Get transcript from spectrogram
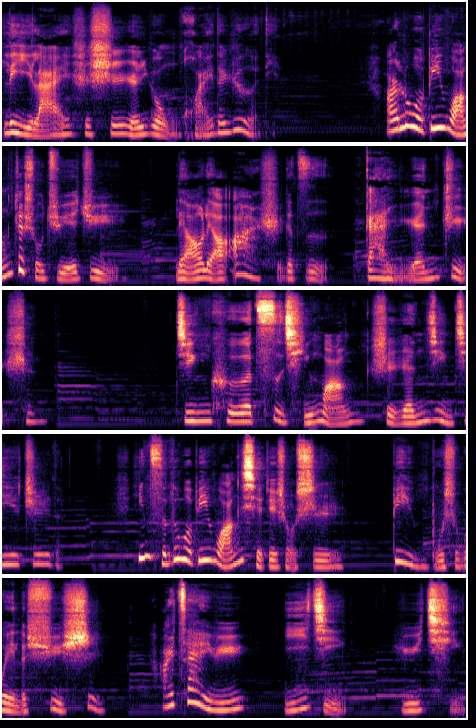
历来是诗人咏怀的热点。而《骆宾王》这首绝句，寥寥二十个字，感人至深。荆轲刺秦王是人尽皆知的，因此骆宾王写这首诗，并不是为了叙事。而在于以景于情。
